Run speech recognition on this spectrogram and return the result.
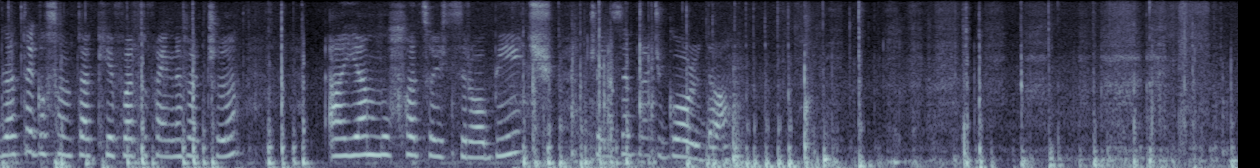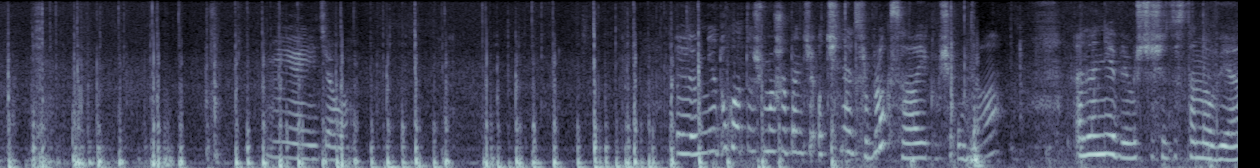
dlatego są takie bardzo fajne rzeczy. A ja muszę coś zrobić, czyli zebrać golda. Nie, nie działa. Ym, Niedługo też może będzie odcinek z Robloxa, jak mi się uda. Ale nie wiem, jeszcze się zastanowię.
